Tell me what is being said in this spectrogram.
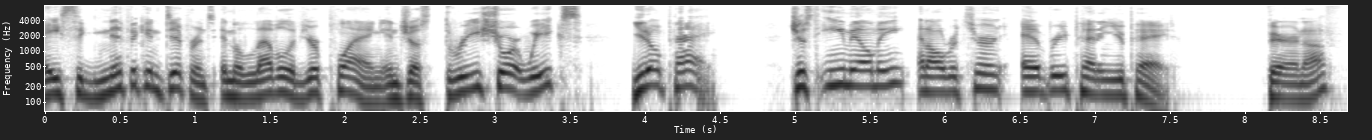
a significant difference in the level of your playing in just three short weeks, you don't pay. Just email me and I'll return every penny you paid. Fair enough?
